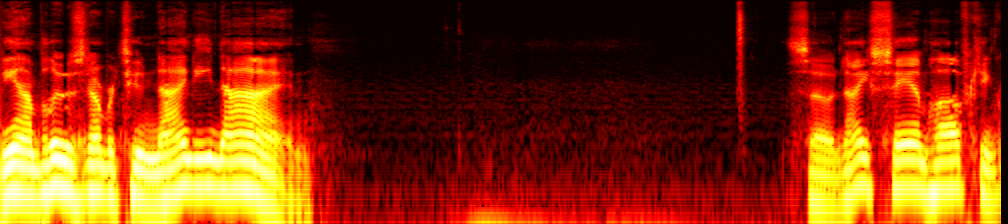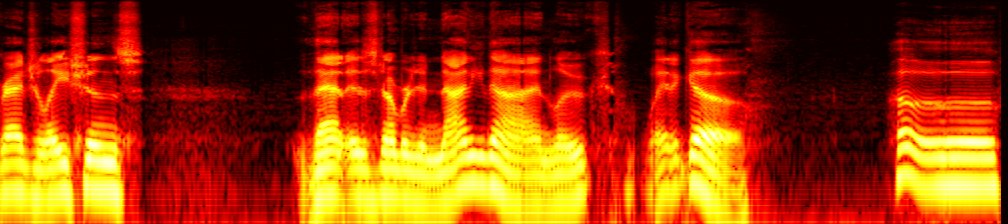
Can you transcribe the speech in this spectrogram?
Neon Blues number 299. So nice, Sam Huff. Congratulations. That is number to 99, Luke. Way to go. Ho.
